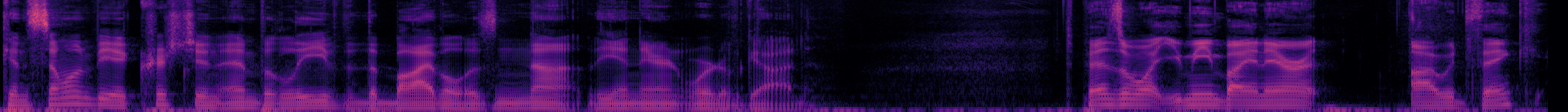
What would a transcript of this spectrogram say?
Can someone be a Christian and believe that the Bible is not the inerrant word of God? Depends on what you mean by inerrant. I would think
